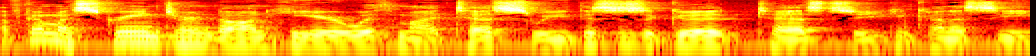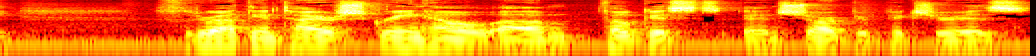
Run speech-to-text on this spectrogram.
I've got my screen turned on here with my test suite. This is a good test so you can kind of see throughout the entire screen how um, focused and sharp your picture is.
